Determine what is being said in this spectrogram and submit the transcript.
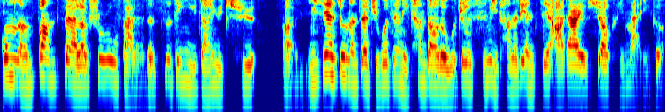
功能放在了输入法的自定义短语区。呃，你现在就能在直播间里看到的我这个洗米团的链接啊，大家有需要可以买一个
